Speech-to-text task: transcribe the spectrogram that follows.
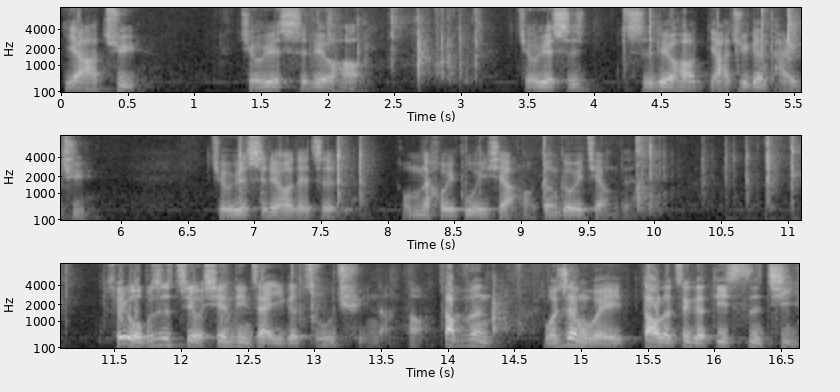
亚聚，九月十六号，九月十十六号，雅聚跟台聚，九月十六号在这里，我们来回顾一下哈，跟各位讲的。所以我不是只有限定在一个族群啊，大部分我认为到了这个第四季。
